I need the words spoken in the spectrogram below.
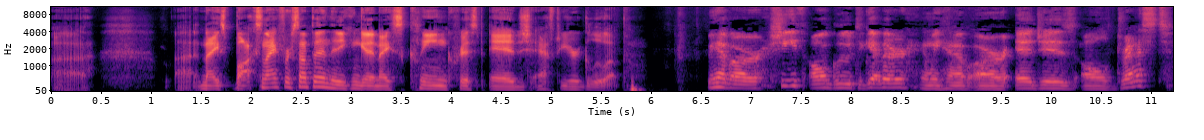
uh, nice box knife or something, then you can get a nice clean, crisp edge after your glue up. We have our sheath all glued together and we have our edges all dressed,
